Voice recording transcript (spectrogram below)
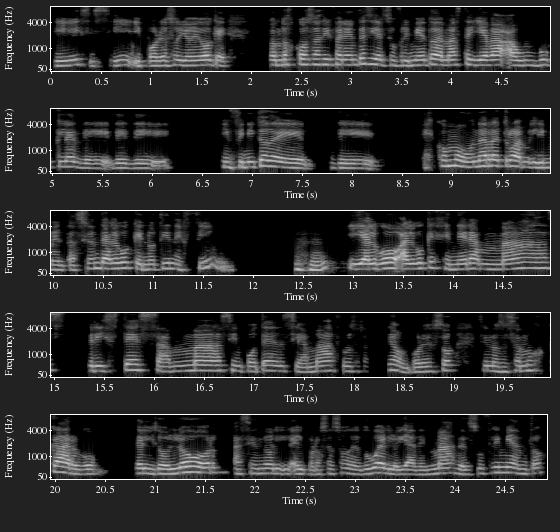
sí, sí, sí, y por eso yo digo que son dos cosas diferentes y el sufrimiento además te lleva a un bucle de, de, de infinito de, de, es como una retroalimentación de algo que no tiene fin y algo, algo que genera más tristeza, más impotencia, más frustración. Por eso, si nos hacemos cargo del dolor, haciendo el, proceso de duelo y además del sufrimiento,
